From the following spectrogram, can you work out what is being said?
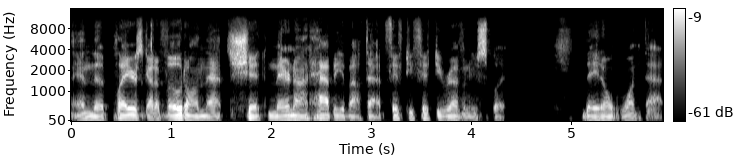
And the players got to vote on that shit and they're not happy about that 50-50 revenue split. They don't want that.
